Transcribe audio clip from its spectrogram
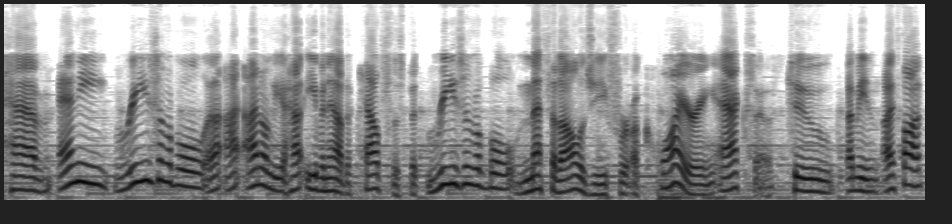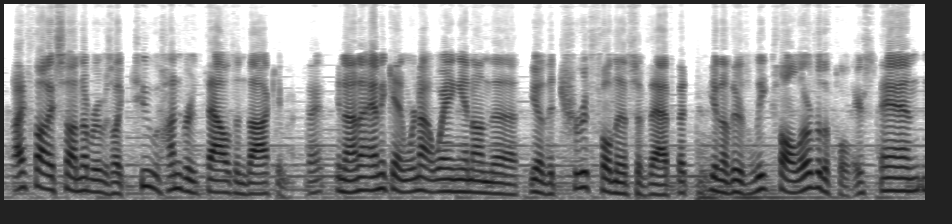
have any reasonable, I, I don't know how, even how to couch this, but reasonable methodology for acquiring access to, I mean, I thought, I thought I saw a number, it was like 200,000 documents, right? You know, and, and again, we're not weighing in on the, you know, the truthfulness of that, but, you know, there's leaks all over the place. And,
